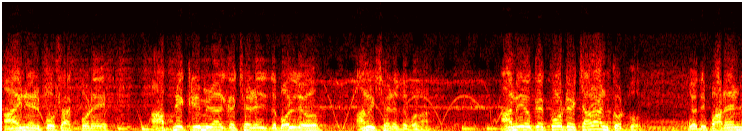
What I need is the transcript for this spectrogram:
আইনের পোশাক পরে আপনি ক্রিমিনালকে ছেড়ে দিতে বললেও আমি ছেড়ে দেব না। আমি ওকে কোর্টে চালান করব। যদি পারেন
